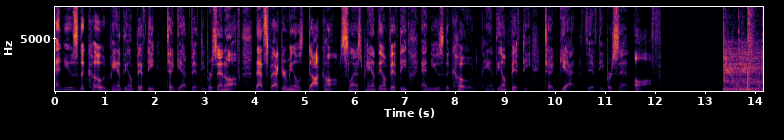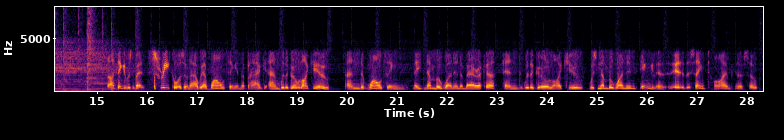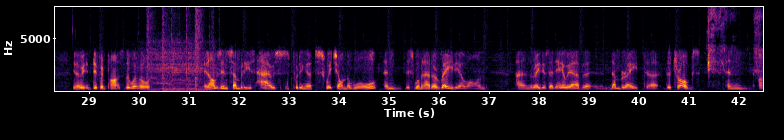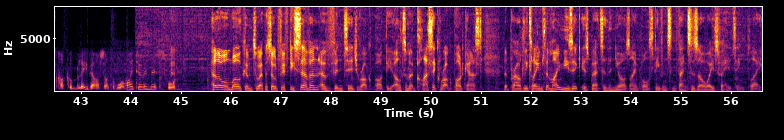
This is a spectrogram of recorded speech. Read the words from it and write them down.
and use the code Pantheon50 to get 50% off. That's factormeals.com slash Pantheon50 and use the code Pantheon50 to get 50% off. I think it was about three quarters of an hour we had Wild Thing in the bag and With a Girl Like You. And Wild Thing made number one in America, and With a Girl Like You was number one in England at the same time. You know, so you know, in different parts of the world. And I was in somebody's house putting a switch on the wall, and this woman had a radio on, and the radio said, "Here we have uh, number eight, uh, the Troggs," and I, I, couldn't believe it. I, was, thought, "What am I doing this for?" Hello and welcome to episode 57 of Vintage Rock Pod, the ultimate classic rock podcast that proudly claims that my music is better than yours. I'm Paul Stevenson. Thanks as always for hitting play.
